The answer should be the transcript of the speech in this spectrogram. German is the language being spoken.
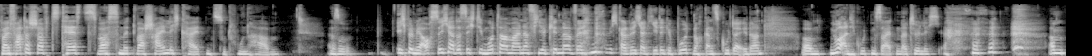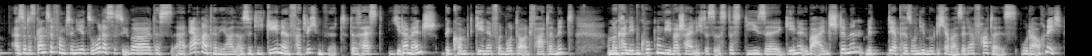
Weil Vaterschaftstests was mit Wahrscheinlichkeiten zu tun haben. Also ich bin mir auch sicher, dass ich die Mutter meiner vier Kinder bin. Ich kann mich an jede Geburt noch ganz gut erinnern. Ähm, nur an die guten Seiten natürlich. Ähm, also das Ganze funktioniert so, dass es über das äh, Erbmaterial, also die Gene, verglichen wird. Das heißt, jeder Mensch bekommt Gene von Mutter und Vater mit. Und man kann eben gucken, wie wahrscheinlich das ist, dass diese Gene übereinstimmen mit der Person, die möglicherweise der Vater ist oder auch nicht.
